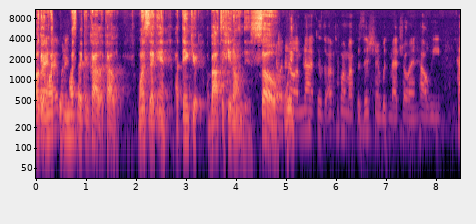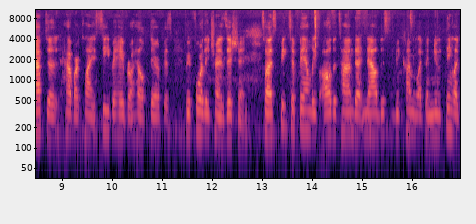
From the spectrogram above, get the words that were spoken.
Okay, one, second, one second, Kyla, Kyla. One second. I think you're about to hit on this. So, no, no, with- no I'm not because I'm talking about my position with Metro and how we have to have our clients see behavioral health therapists before they transition. So I speak to families all the time that now this is becoming like a new thing. Like,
